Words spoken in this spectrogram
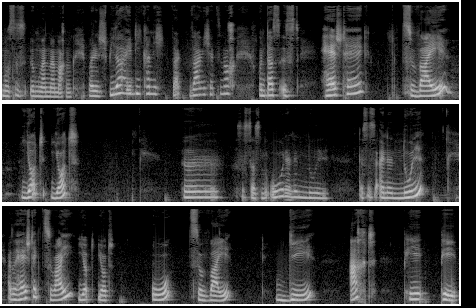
Ich muss das irgendwann mal machen. Meine Spieler-ID kann ich, sag, sage ich jetzt noch. Und das ist Hashtag 2 JJ. Äh, was ist das? Ein O oder eine Null? Das ist eine Null. Also Hashtag 2 JJO 2 G 8 PP.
